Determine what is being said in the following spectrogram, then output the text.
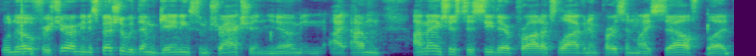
Well, no, for sure. I mean, especially with them gaining some traction. You know, I mean, I, I'm I'm anxious to see their products live and in person myself, but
